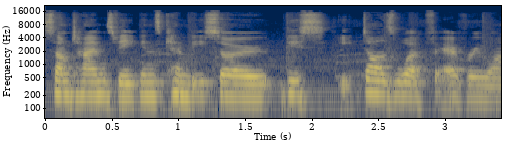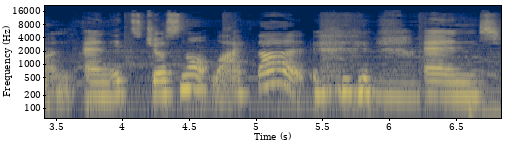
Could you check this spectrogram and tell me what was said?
sometimes vegans can be so this it does work for everyone. And it's just not like that. Mm. and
